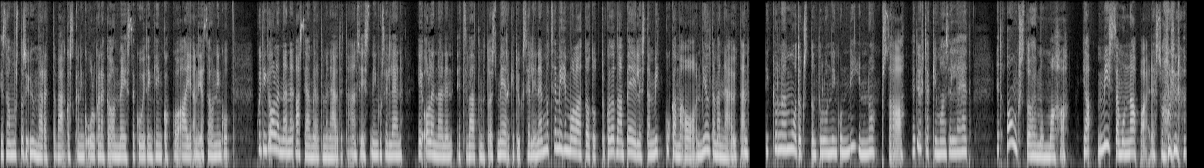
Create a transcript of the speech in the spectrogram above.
Ja se on musta tosi ymmärrettävää, koska niinku ulkonäkö on meissä kuitenkin koko ajan. Ja se on niinku kuitenkin olennainen asia, miltä me näytetään. Siis niinku silleen, ei olennainen, että se välttämättä olisi merkityksellinen, mutta se, mihin me ollaan totuttu. Katsotaan peilistä, kuka mä oon, miltä mä näytän. Niin kyllä nämä muutokset on tullut niin, kuin niin nopsaa, että yhtäkkiä mä oon silleen, että että onko toi mun maha ja missä mun napa edes on.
